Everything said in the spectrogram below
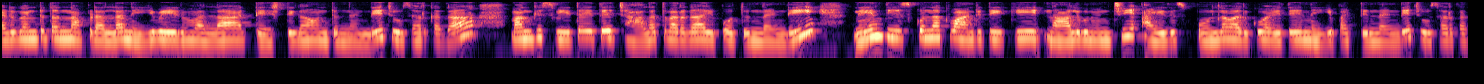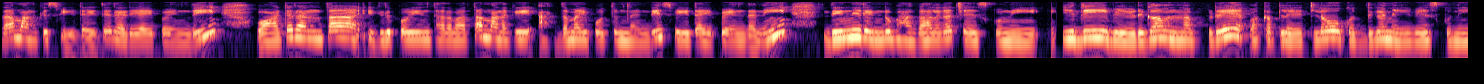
అడుగంటుతున్నప్పుడల్లా నెయ్యి వేయడం వల్ల టేస్టీగా ఉంటుందండి. చూసారు కదా మనకి స్వీట్ అయితే చాలా త్వరగా అయిపోతుందండి. నేను తీసుకున్న క్వాంటిటీకి నాలుగు నుంచి ఐదు స్పూన్ల వరకు అయితే నెయ్యి పట్టిందండి. చూసారు కదా మనకి స్వీట్ అయితే రెడీ అయిపోయింది. వాటర్ అంతా ఎగిరిపోయిన తర్వాత మనకి అర్థమైపోతుందండి స్వీట్ అయిపోయిందని. దీన్ని రెండు భాగాలుగా చేసుకుని ఇది వేడిగా ఉన్నప్పుడే ఒక ప్లేట్లో కొద్దిగా నెయ్యి వేసుకుని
